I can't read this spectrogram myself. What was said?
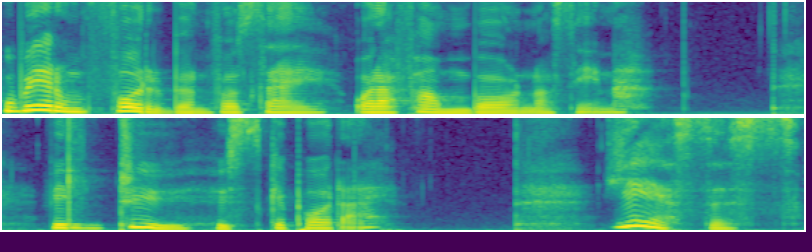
Hun ber om forbønn for seg og de fem barna sine vil du huske på dem. Jesus,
